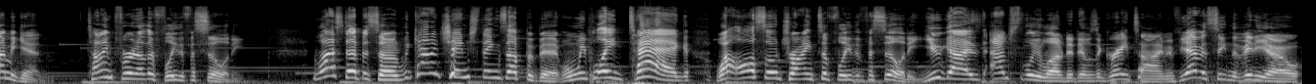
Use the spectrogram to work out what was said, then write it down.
time again. Time for another Flee the Facility. Last episode, we kind of changed things up a bit when we played tag while also trying to flee the facility. You guys absolutely loved it. It was a great time. If you haven't seen the video,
